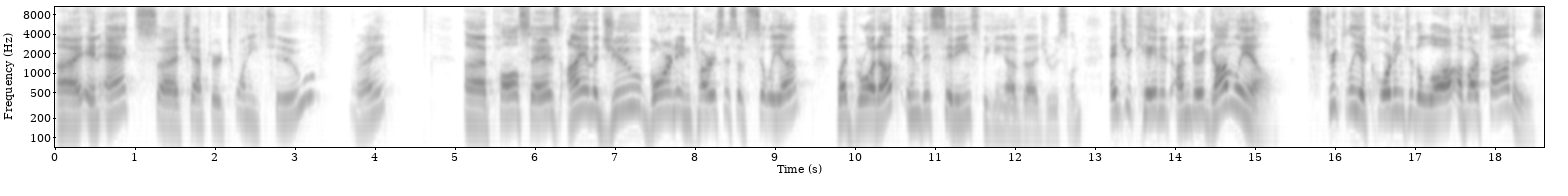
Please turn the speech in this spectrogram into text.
Uh, in Acts uh, chapter 22, all right, uh, Paul says, I am a Jew born in Tarsus of Cilicia, but brought up in this city, speaking of uh, Jerusalem, educated under Gamaliel, strictly according to the law of our fathers,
